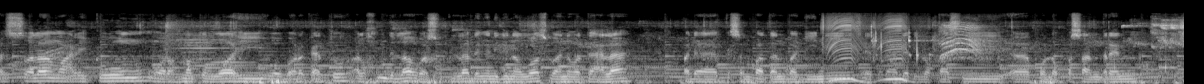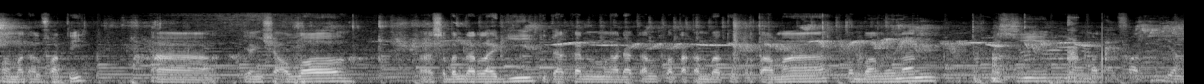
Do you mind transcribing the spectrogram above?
Assalamualaikum warahmatullahi wabarakatuh. Alhamdulillah wa syukurillah dengan izin Allah subhanahu wa ta'ala. Pada kesempatan pagi ini saya berada di lokasi uh, pondok pesantren Muhammad Al-Fatih. Uh, Yang insya Allah uh, sebentar lagi kita akan mengadakan peletakan batu pertama Pembangunan Masjid Muhammad Al-Fatih yang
